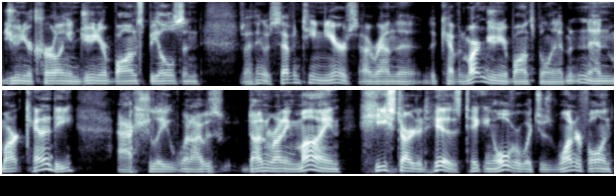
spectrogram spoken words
junior curling and junior bonspiels, and I think it was 17 years I ran the the Kevin Martin Junior Bonspiel in Edmonton, and Mark Kennedy. Actually, when I was done running mine, he started his, taking over, which is wonderful, and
